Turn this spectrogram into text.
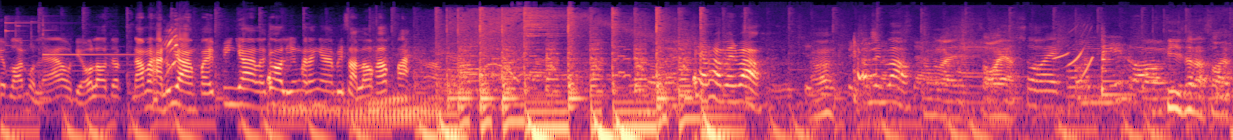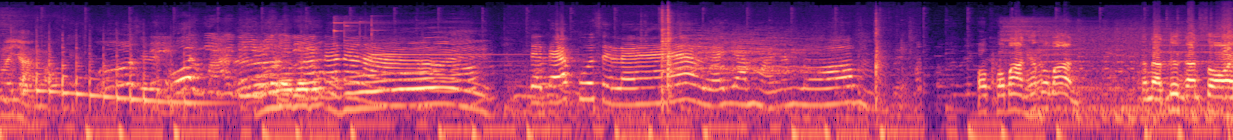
รบเรียบร้อยหมดแล้ว เดี๋ยวเราจะนำอาหารทุกอย่างไปปิ้งย่างแล้วก็เลี้ยงพนักงานบริษัทเราครับไปแค่ทำเป็นเปล่าฮะทำเป็นเปล่าทำอะไร ซอยอะ ซอยพี่ถนัดซอยคนละอย่างเหรอโอ้ยมีดีมีดีนะนะนะเสร็จแล้วปูเสร็จแล้วเหลือยำหอยนางรมพ่อพ่อบ้านครับพ่อบ้านถนัดเรื่องการซอย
